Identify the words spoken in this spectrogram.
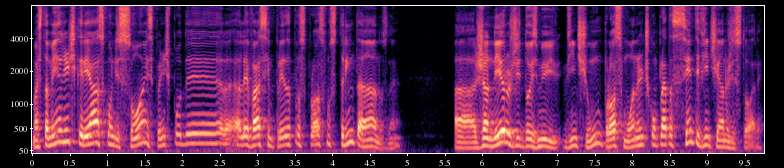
mas também a gente criar as condições para a gente poder eh, levar essa empresa para os próximos 30 anos. Né? Uh, janeiro de 2021, próximo ano, a gente completa 120 anos de história.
